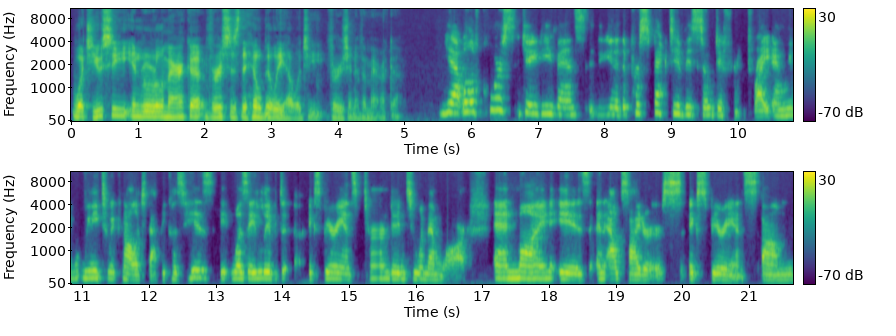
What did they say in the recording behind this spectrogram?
what you see in rural America versus the Hillbilly Elegy version of America. Yeah, well, of course, JD Vance, you know, the perspective is so different, right? And we we need to acknowledge that because his it was a lived experience turned into a memoir, and mine is an outsider's experience. Um,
